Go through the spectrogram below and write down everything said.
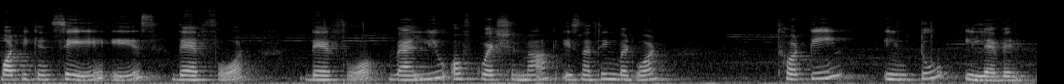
what we can say is therefore therefore value of question mark is nothing but what 13 into 11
